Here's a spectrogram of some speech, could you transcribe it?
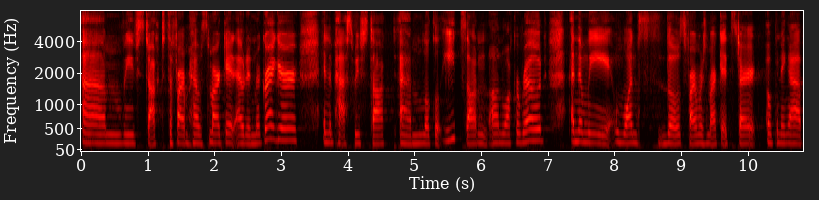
Um, we've stocked the farmhouse market out in McGregor. In the past, we've stocked um, local eats on on Walker Road, and then we once those farmers markets start opening up,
